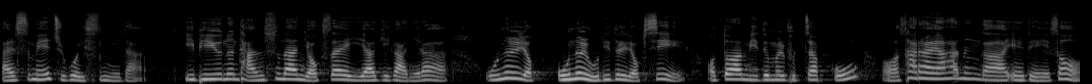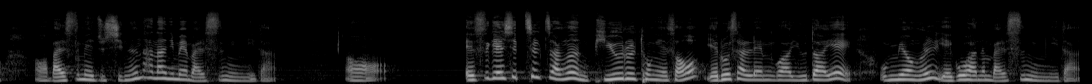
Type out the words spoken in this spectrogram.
말씀해 주고 있습니다. 이 비유는 단순한 역사의 이야기가 아니라 오늘 역, 오늘 우리들 역시 어떠한 믿음을 붙잡고 어, 살아야 하는가에 대해서 어, 말씀해 주시는 하나님의 말씀입니다. 어, 에스겔 17장은 비유를 통해서 예루살렘과 유다의 운명을 예고하는 말씀입니다.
